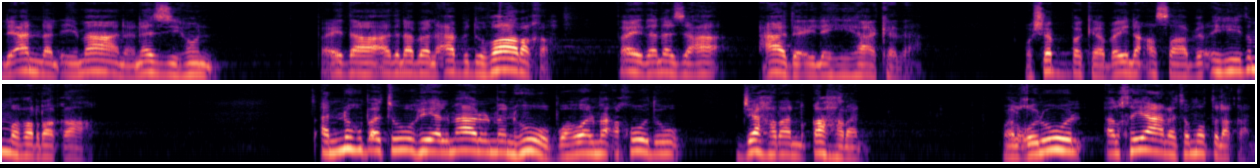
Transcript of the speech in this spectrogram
لأن الإيمان نزه. فإذا أذنب العبد فارقه فإذا نزع عاد إليه هكذا وشبك بين أصابعه ثم فرقاه. النهبة هي المال المنهوب وهو المأخوذ جهرا قهرا. والغلول الخيانة مطلقا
